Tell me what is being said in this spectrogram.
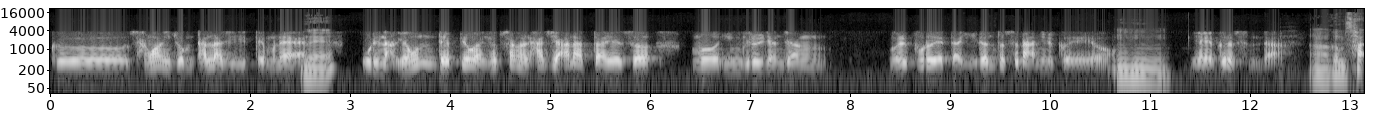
그 상황이 좀 달라지기 때문에 네. 우리 나경원 대표가 협상을 하지 않았다 해서 뭐 임기를 연장 을 불허했다 이런 뜻은 아닐 거예요. 음. 예, 그렇습니다. 아, 그럼 사,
